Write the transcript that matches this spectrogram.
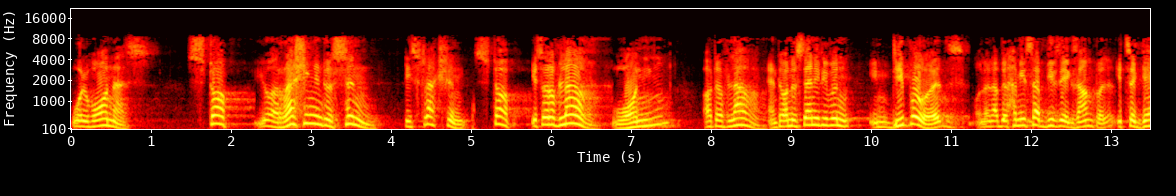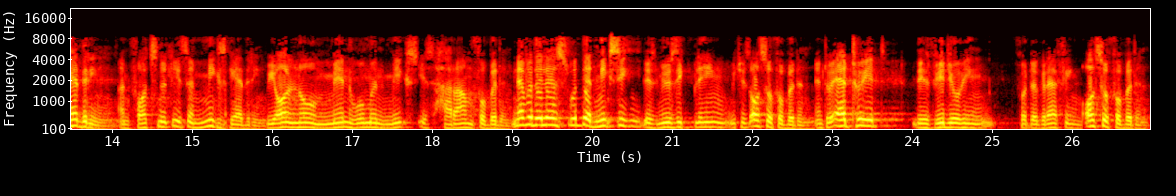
will warn us. Stop. You are rushing into sin, destruction. Stop. It's out of love. Warning out of love. And to understand it even in deeper words, Maulana Abdul Hamid Sahib gives the example, it's a gathering. Unfortunately, it's a mixed gathering. We all know men, women mix is haram, forbidden. Nevertheless, with that mixing, there's music playing, which is also forbidden. And to add to it, there's videoing, photographing, also forbidden.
